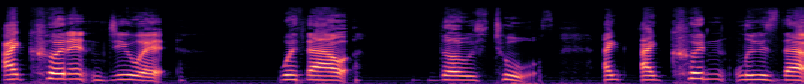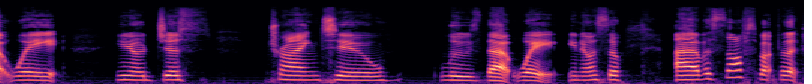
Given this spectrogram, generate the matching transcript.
I couldn't do it without those tools. I, I couldn't lose that weight, you know, just trying to lose that weight, you know. So I have a soft spot for that.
